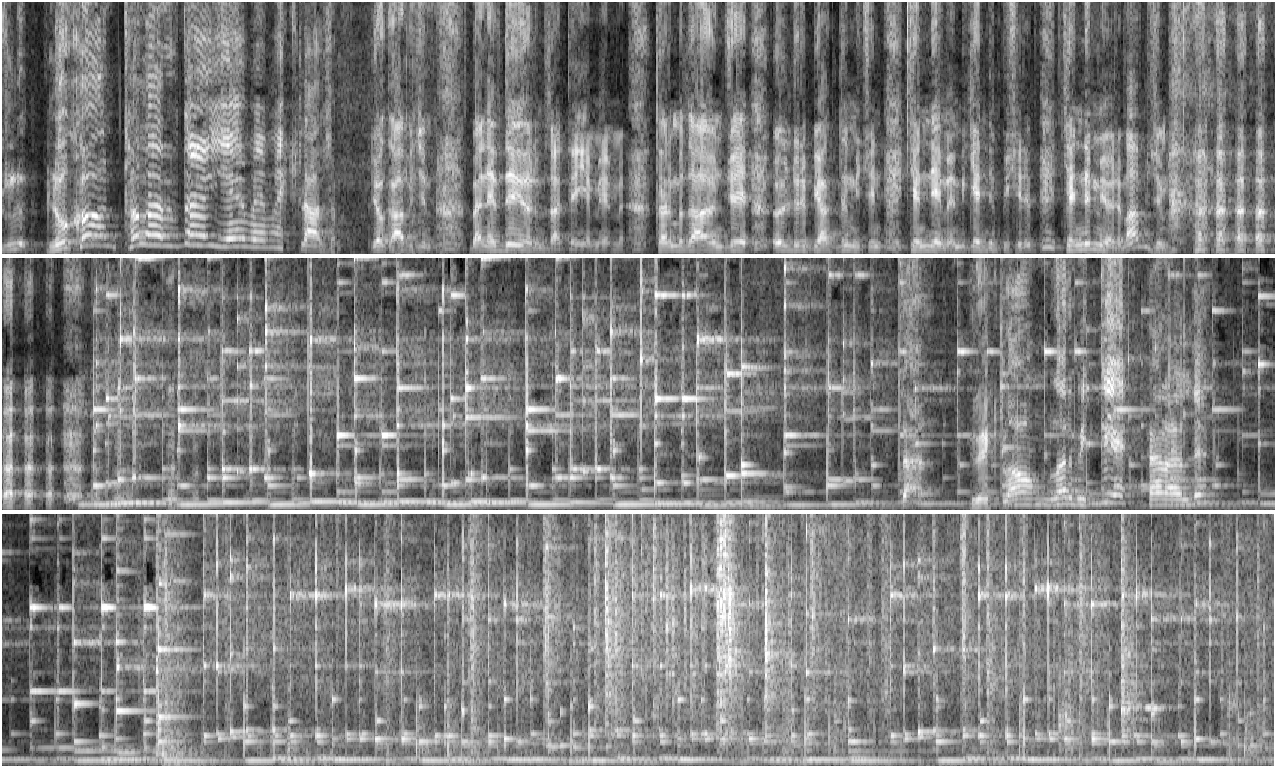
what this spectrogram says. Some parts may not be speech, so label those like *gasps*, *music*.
lo- lokantalarda yememek lazım. Yok abicim ben evde yiyorum zaten yemeğimi. Karımı daha önce öldürüp yaktığım için kendi yemeğimi kendim pişirip kendim yiyorum abicim. *laughs* reklamlar bitti herhalde.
